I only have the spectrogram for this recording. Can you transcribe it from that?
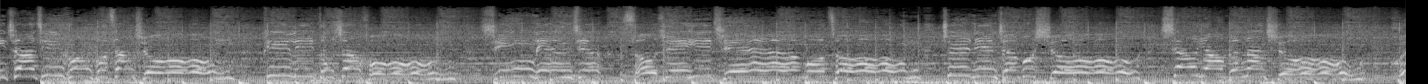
一刹惊鸿破苍穹，霹雳动山洪。心念间扫绝一切魔痛，执念斩不休，逍遥本难求。挥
